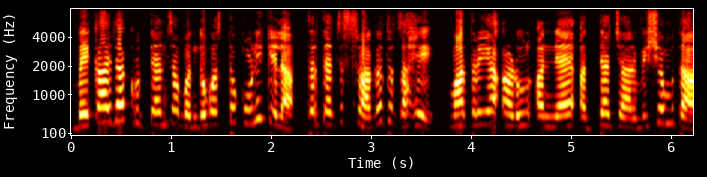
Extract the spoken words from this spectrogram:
बेकायदा कृत्यांचा बंदोबस्त कोणी केला तर त्याचे स्वागतच आहे. मात्र या आडून अन्याय अत्याचार विषमता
